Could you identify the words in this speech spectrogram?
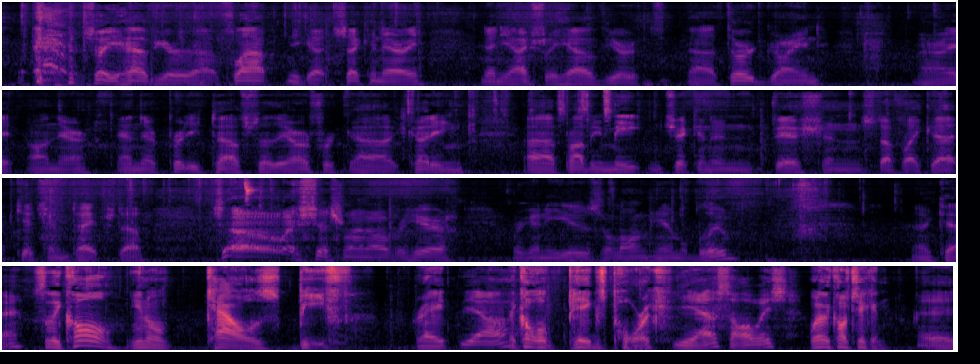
so you have your uh, flat, you got secondary, then you actually have your uh, third grind, all right, on there. And they're pretty tough, so they are for uh, cutting uh, probably meat and chicken and fish and stuff like that, kitchen type stuff. So let's just run over here. We're gonna use the long handle blue. Okay. So they call, you know, cows beef, right? Yeah. They call pigs pork. Yes, always. What do they call chicken? Uh,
